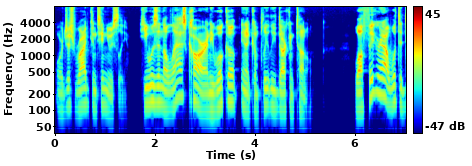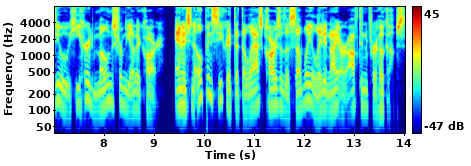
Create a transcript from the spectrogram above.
or just ride continuously. He was in the last car and he woke up in a completely darkened tunnel. While figuring out what to do, he heard moans from the other car. And it's an open secret that the last cars of the subway late at night are often for hookups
